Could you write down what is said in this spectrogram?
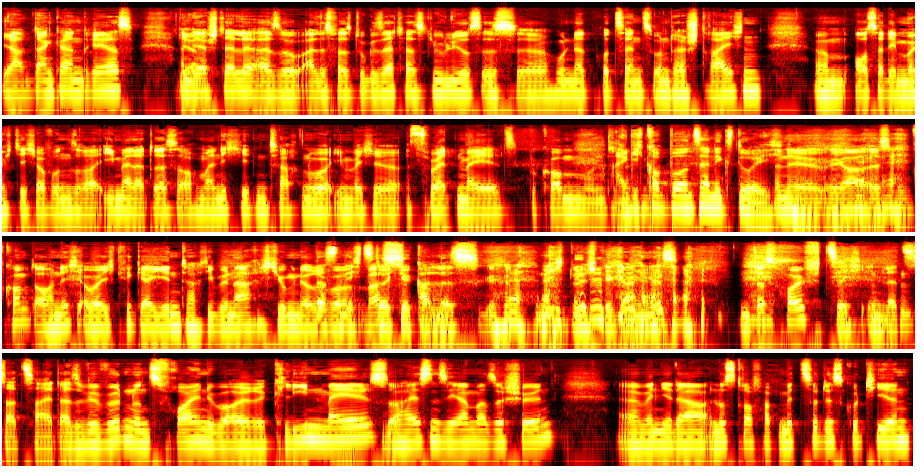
Ja, danke Andreas an ja. der Stelle. Also alles, was du gesagt hast, Julius, ist äh, 100% zu unterstreichen. Ähm, außerdem möchte ich auf unserer E-Mail-Adresse auch mal nicht jeden Tag nur irgendwelche Thread-Mails bekommen. Und, Eigentlich kommt bei uns ja nichts durch. Nee, ja, es kommt auch nicht, aber ich kriege ja jeden Tag die Benachrichtigung darüber, was alles nicht durchgegangen ist. Und das häuft sich in letzter Zeit. Also wir würden uns freuen über eure Clean-Mails, so heißen sie ja immer so schön, äh, wenn ihr da Lust drauf habt mitzudiskutieren.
